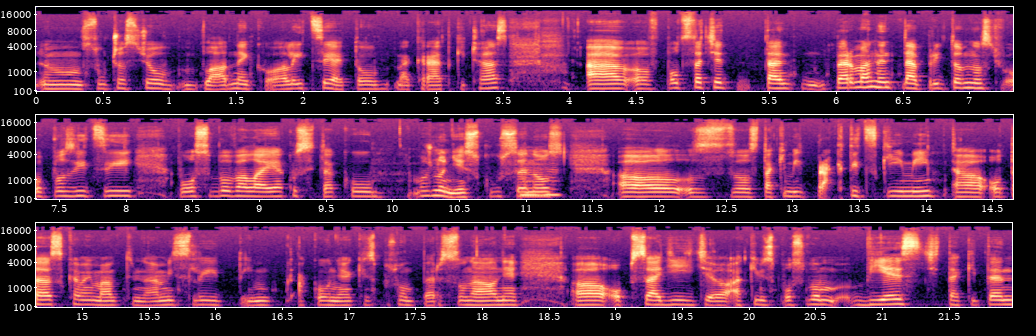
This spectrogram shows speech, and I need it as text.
um, súčasťou vládnej koalície, aj to na krátky čas. A uh, v podstate tá permanentná prítomnosť v opozícii pôsobovala aj akúsi takú možno neskúsenosť skúsenosť mm-hmm. so, s takými praktickými otázkami, mám tým na mysli tým, ako nejakým spôsobom personálne obsadiť, akým spôsobom viesť taký ten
